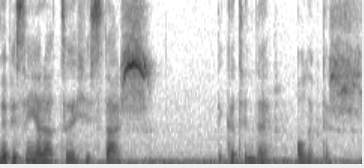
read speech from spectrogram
nefesin yarattığı hisler dikkatinde olabilir.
